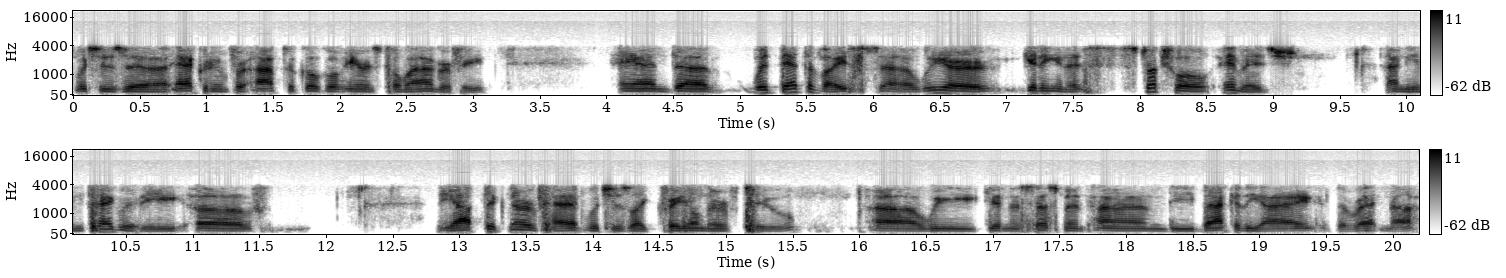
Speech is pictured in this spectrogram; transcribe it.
which is an acronym for optical coherence tomography. And uh, with that device, uh, we are getting a structural image on the integrity of the optic nerve head, which is like cranial nerve 2. Uh, we get an assessment on the back of the eye, the retina,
